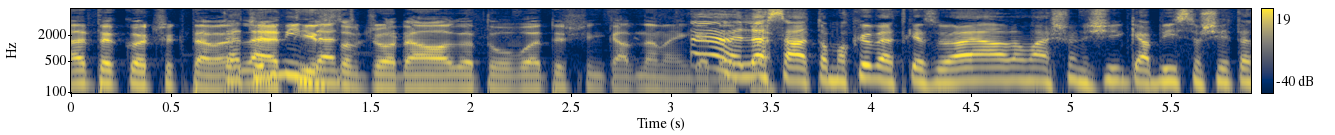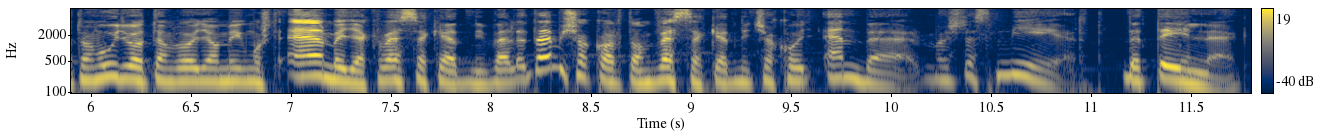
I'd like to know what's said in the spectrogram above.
hát akkor csak te hogy lehet mindent- Tears of Jordan hallgató volt, és inkább nem engedett. E, le. leszálltam a következő állomáson, és inkább visszasétáltam. Úgy voltam, hogy amíg most elmegyek veszekedni vele, nem is akartam veszekedni, csak hogy ember, most ezt miért? De tényleg.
